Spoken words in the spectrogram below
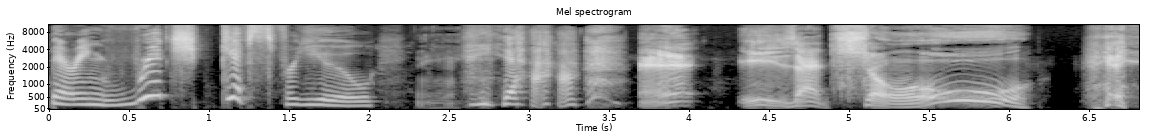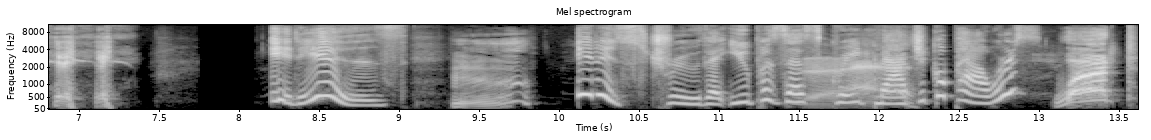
bearing rich gifts for you. Eh? Is that so? It is. Hmm? It is true that you possess great eh? magical powers. what?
